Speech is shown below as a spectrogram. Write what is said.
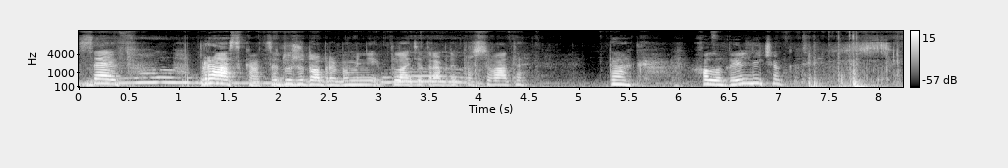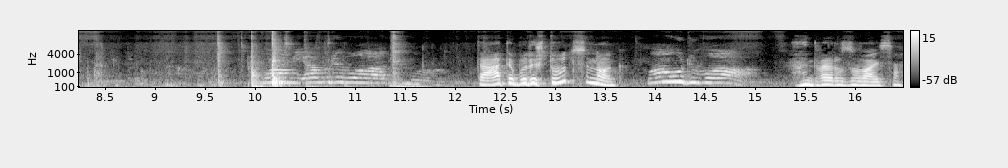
Сейф. Праска. Це дуже добре, бо мені плаття треба буде просувати. Так, холодильничок. Мам, я мам. Та, ти будеш тут, синок? Мам, буду вас. Давай розувайся.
